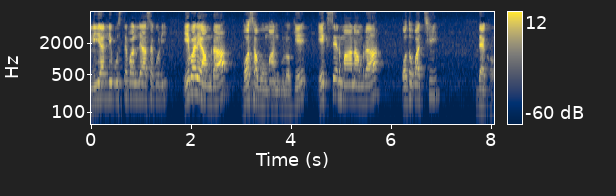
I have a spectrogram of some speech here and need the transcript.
ক্লিয়ারলি বুঝতে পারলে আশা করি। এবারে আমরা বসাবো মানগুলোকে। এক্সের মান আমরা কত পাচ্ছি? দেখো,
